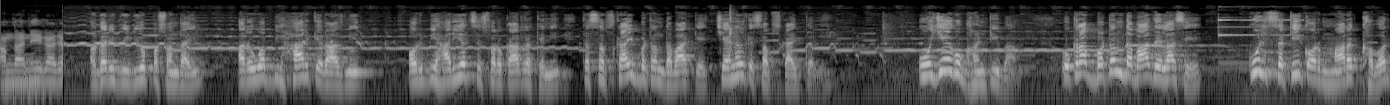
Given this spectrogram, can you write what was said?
आमदनी का जगह अगर ये वीडियो पसंद आई और वह बिहार के राजनीति और बिहारियत से सरोकार रखेनी तो सब्सक्राइब बटन दबा के चैनल के सब्सक्राइब कर ली। ओजे एगो घंटी बा। ओकरा बटन दबा देला से कुल सटीक और मारक खबर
